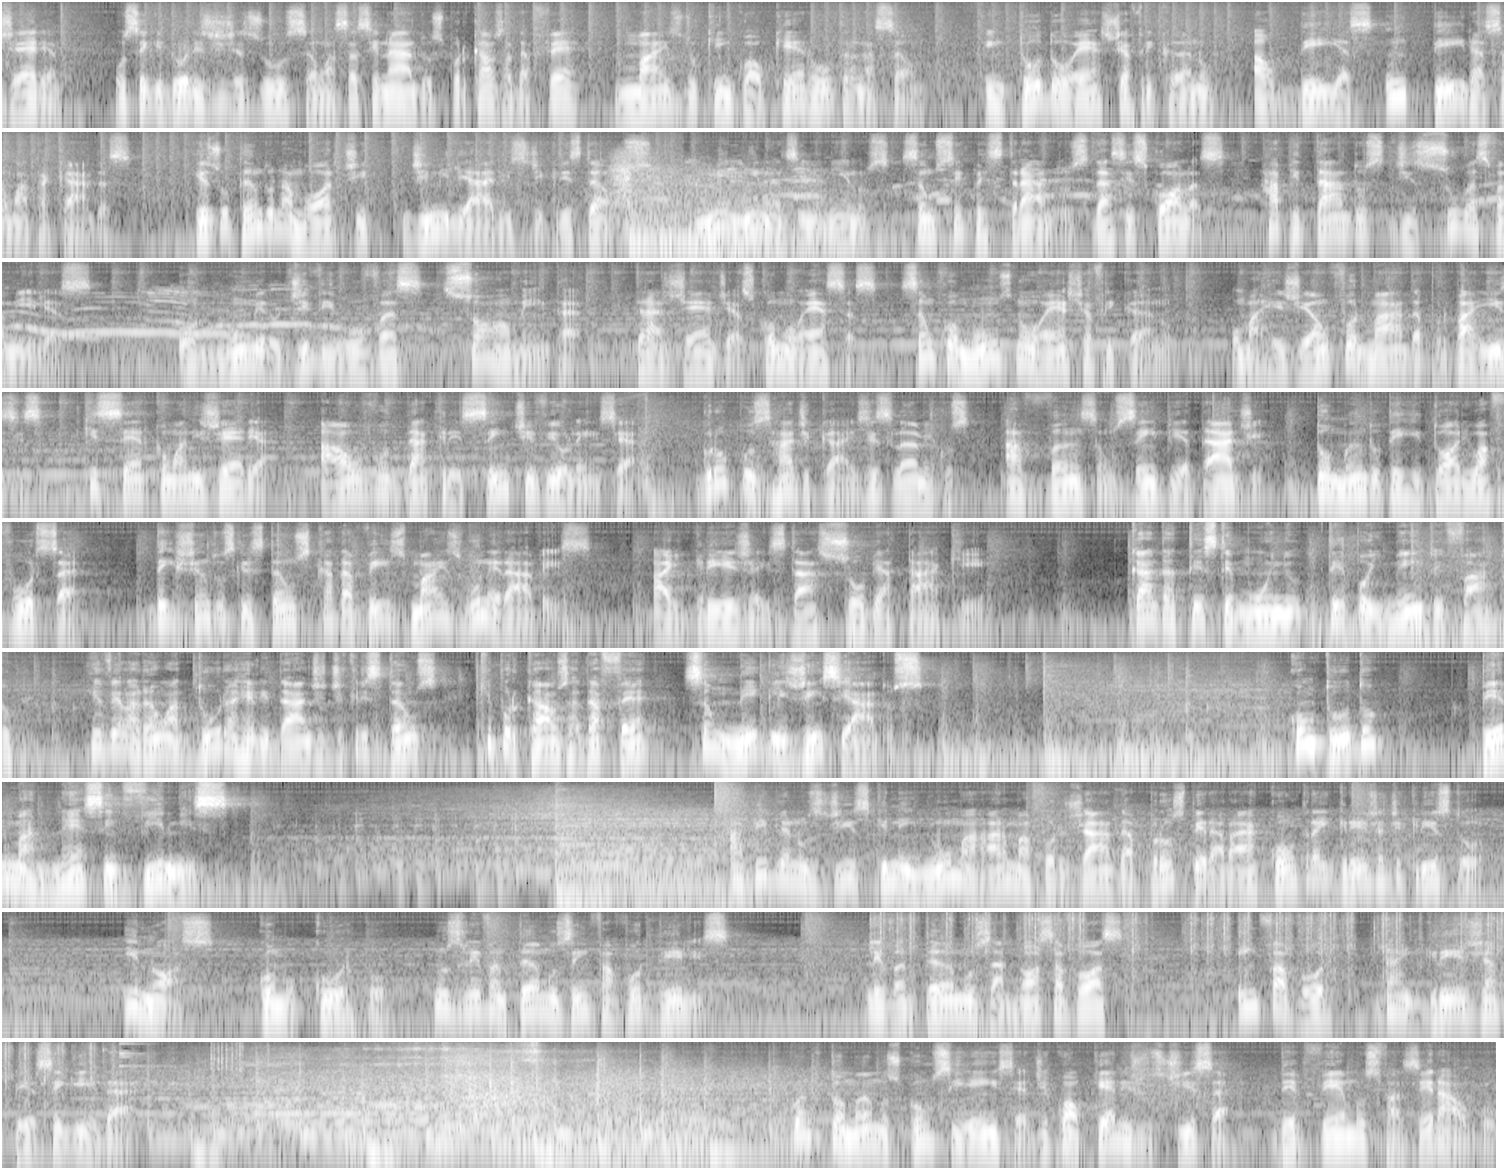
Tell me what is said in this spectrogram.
Nigéria, os seguidores de Jesus são assassinados por causa da fé mais do que em qualquer outra nação. Em todo o oeste africano, aldeias inteiras são atacadas, resultando na morte de milhares de cristãos. Meninas e meninos são sequestrados das escolas, raptados de suas famílias. O número de viúvas só aumenta. Tragédias como essas são comuns no oeste africano, uma região formada por países que cercam a Nigéria, alvo da crescente violência. Grupos radicais islâmicos avançam sem piedade, tomando território à força, deixando os cristãos cada vez mais vulneráveis. A igreja está sob ataque. Cada testemunho, depoimento e fato revelarão a dura realidade de cristãos que, por causa da fé, são negligenciados, Contudo, permanecem firmes. A Bíblia nos diz que nenhuma arma forjada prosperará contra a Igreja de Cristo. E nós, como corpo, nos levantamos em favor deles. Levantamos a nossa voz em favor da Igreja perseguida. Quando tomamos consciência de qualquer injustiça, devemos fazer algo.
